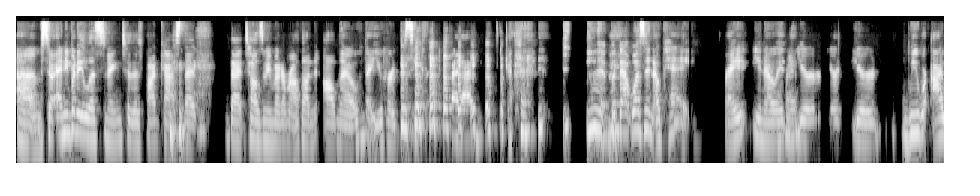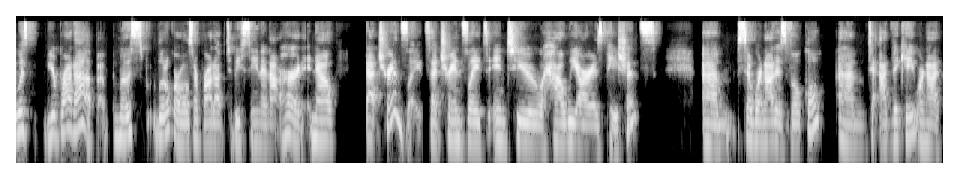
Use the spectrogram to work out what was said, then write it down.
Um, so anybody listening to this podcast that that tells me Motor Mouth, I'll, I'll know that you heard the secret. but, um, but that wasn't okay, right? You know, it, right. you're you're you're we were I was you're brought up. Most little girls are brought up to be seen and not heard. Now that translates. That translates into how we are as patients um, so we're not as vocal um, to advocate. We're not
